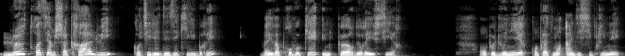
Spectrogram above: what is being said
Le troisième chakra, lui, quand il est déséquilibré, ben, il va provoquer une peur de réussir. On peut devenir complètement indiscipliné.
